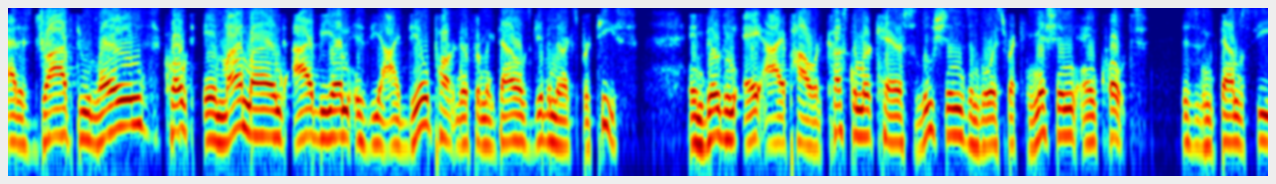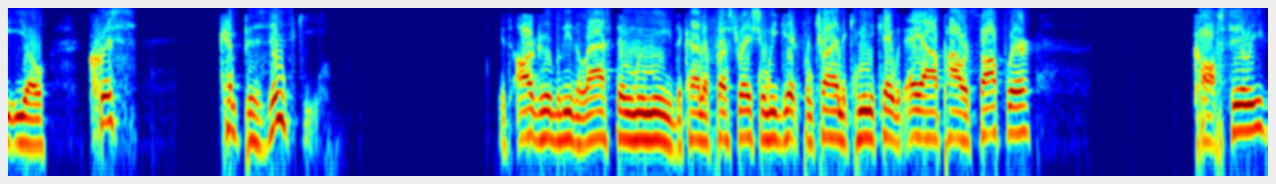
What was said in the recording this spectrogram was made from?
at its drive-through lanes. Quote, in my mind, IBM is the ideal partner for McDonald's given their expertise in building AI-powered customer care solutions and voice recognition, end quote. This is McDonald's CEO Chris Kempczynski it's arguably the last thing we need. The kind of frustration we get from trying to communicate with AI-powered software, cough Siri,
